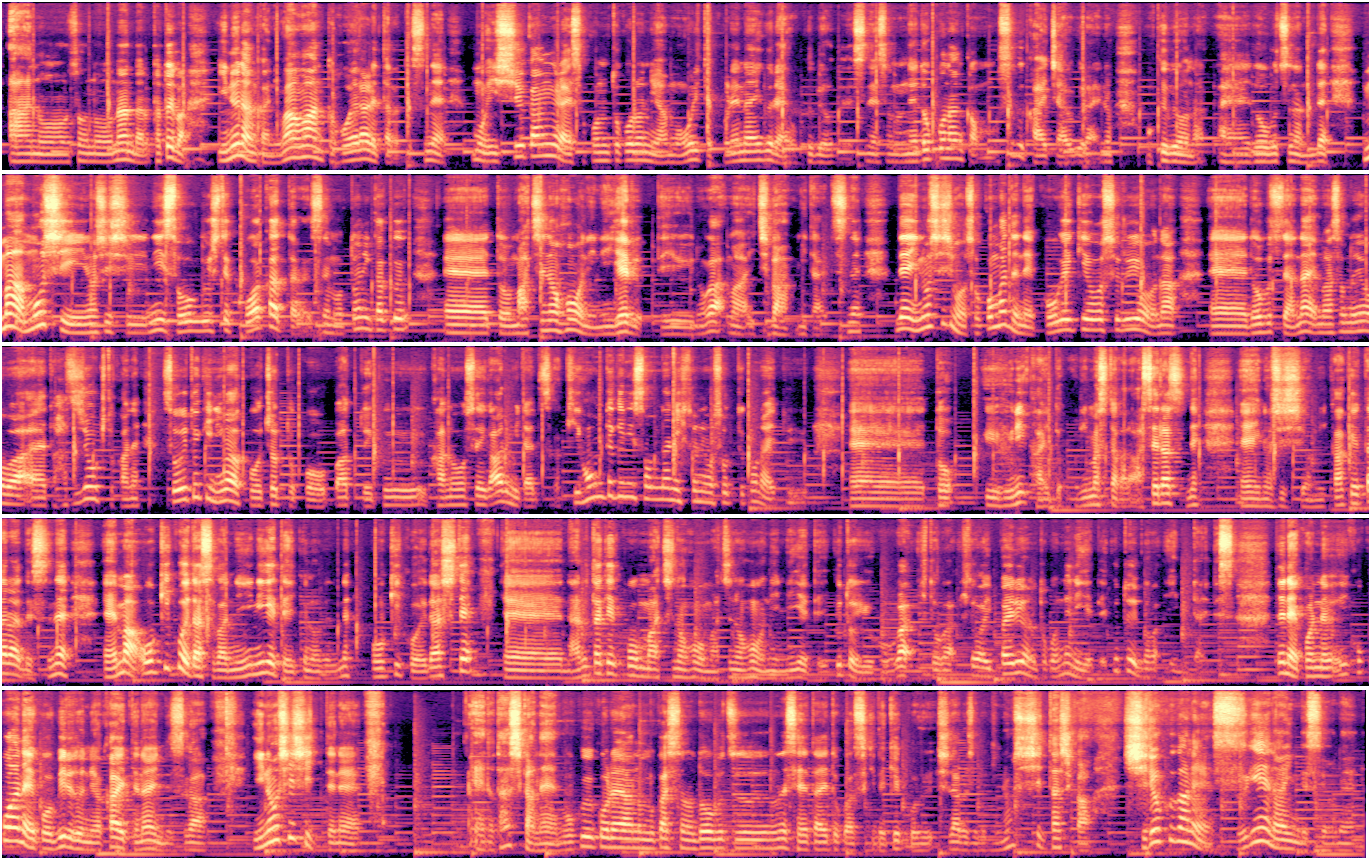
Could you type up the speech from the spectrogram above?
あの、その、なんだろう、例えば犬なんかにワンワンと吠えられたらですね、もう1週間ぐらいそこのところにはもう降りてこれないぐらい臆病でですね、その寝床なんかももうすぐ変えちゃうぐらいの臆病な、えー、動物なので、まあ、もしイノシシに遭遇して怖かったらですね、もうとにかく、えっ、ー、と、街の方に逃げるっていうのが、まあ、一番みたいですね。で、イノシシもそこまでね、攻撃をするような、えー、動物ではない、まあ、その要は、えーと発情期とかね、そういう時には、こう、ちょっとこうバッと行く可能性があるみたいですが、基本的にそんなに人に襲ってこないという、えー、というふうに書いております。だから焦らずね、えー、イノシシを見かけたらですね、えー、まあ大きい声出せば逃げていくのでね、大きい声出して、えー、なるだけこう街の方、街の方に逃げていくという方が人が、人がいっぱいいるようなところに、ね、逃げていくというのがいいみたいです。でね、これね、ここはね、こうビルドには書いてないんですが、イノシシってね、えー、と確かね、僕これあの昔その動物の、ね、生態とか好きで結構調べてた時、イノシシ確か視力がね、すげえないんですよね。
